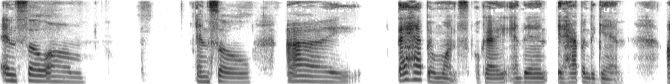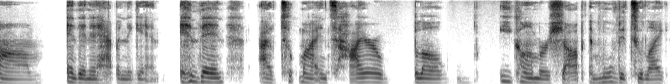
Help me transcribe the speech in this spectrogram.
and so um, and so I that happened once, okay? And then it happened again. Um, and then it happened again. And then I took my entire blog e-commerce shop and moved it to like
